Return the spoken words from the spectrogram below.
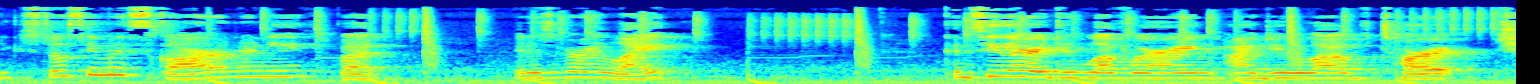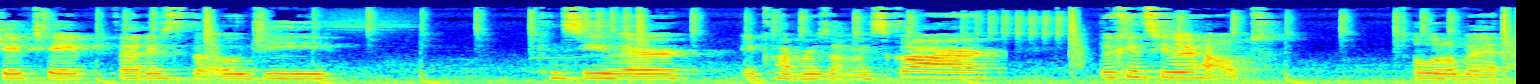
You can still see my scar underneath, but it is very light. Concealer I do love wearing. I do love Tarte Shape Tape. That is the OG concealer. It covers up my scar. The concealer helped a little bit.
